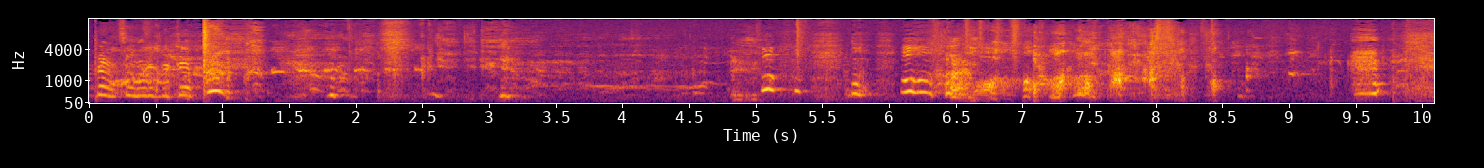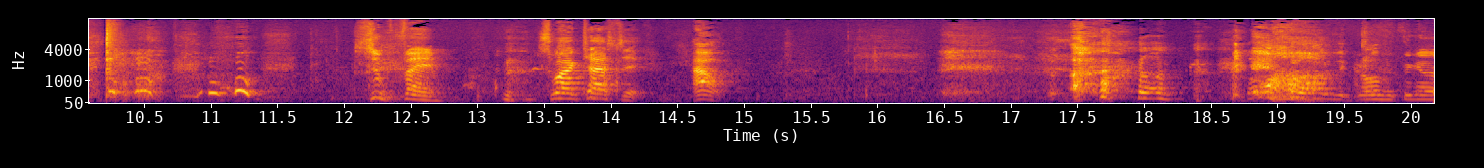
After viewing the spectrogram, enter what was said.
My pants a little bit. SupaFame. Swagtastic. Out. Oh, the grossest thing I ever.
